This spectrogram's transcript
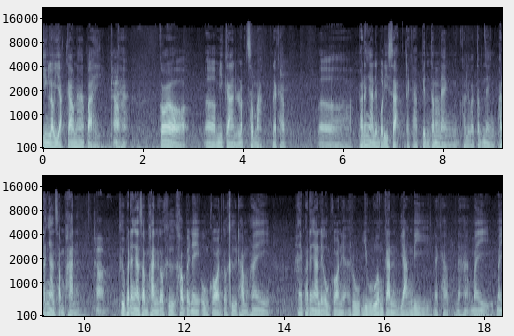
ริง ๆ เราอยากก้าวหน้าไปครับนะฮะก็เอ่อมีการรับสมัครนะครับเอ่อพนักงานในบริษัทนะครับเป็นตำแหน่งเขาเรียกว่าตำแหน่งพนักงานสัมพันธ์ครับคือพนักงานสัมพันธ์ก็คือเข้าไปในองค์กรก็คือทำให้ให้พนักงานในองค์กรเนี่ยรู้อยู่ร่วมกันอย่างดีนะครับนะฮะไม่ไม่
